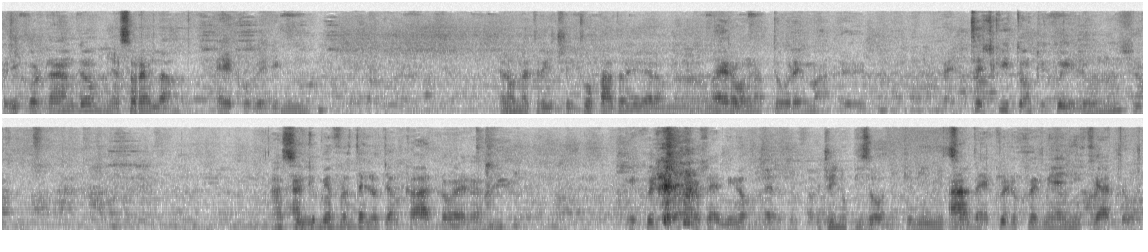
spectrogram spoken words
ricordando, Mia sorella ecco, vedi, mm, era un'attrice, il tuo padre era un era attore. un attore, ma eh, c'è scritto anche quello. Mhm. sì. Ah, sì, Anche mio fratello Giancarlo era. E questo cos'è mio? Gino Pisoni che mi ha Ah iniziato. beh, quello che mi ha iniziato.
